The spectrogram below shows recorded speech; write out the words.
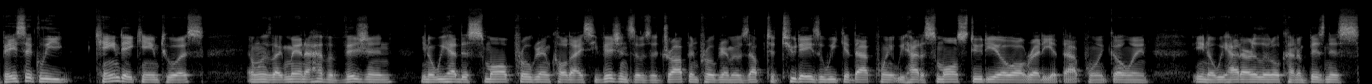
basically Kehinde came to us and was like, "Man, I have a vision." You know, we had this small program called IC Visions. It was a drop-in program. It was up to two days a week at that point. We had a small studio already at that point going. You know, we had our little kind of business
